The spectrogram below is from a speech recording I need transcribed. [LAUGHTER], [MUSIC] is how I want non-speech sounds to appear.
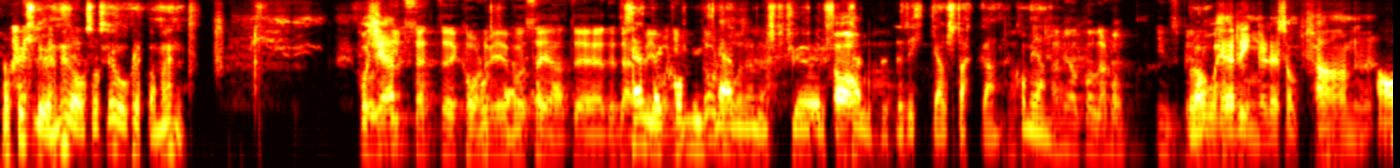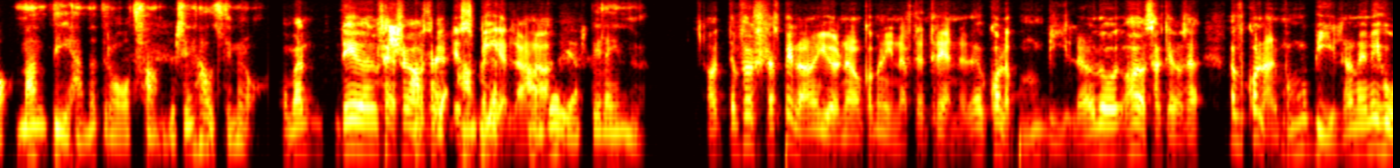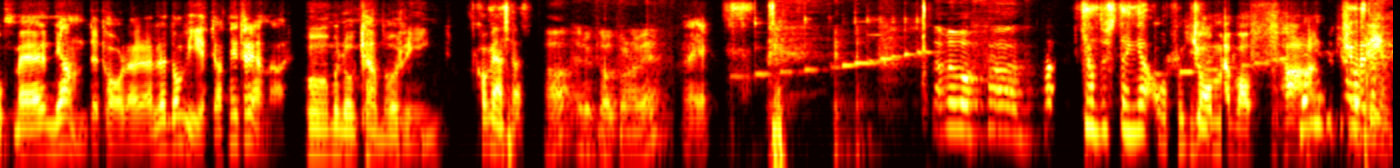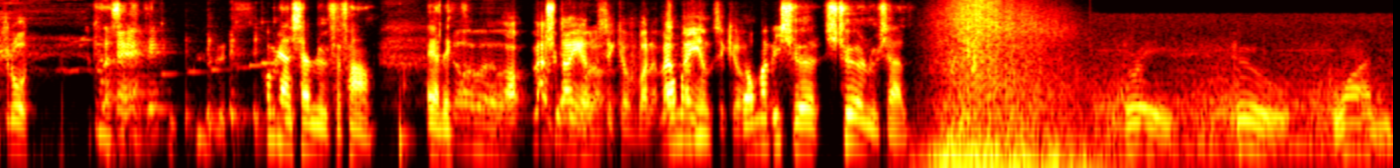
Jag fick lön idag så ska jag gå och klippa mig nu. Är Kjell. ditt sätt, eh, Och att säga att eh, det är därför Kjelle jag kom inte har igen några, nu. Kör för Ja. helvete Rickard stackarn. Kom igen. Nej, men jag kollar nu. Bra. Och här ringer det som fan nu. Ja, man be henne dra åt fanders i en halvtimme då. Och Men det är ungefär som jag har sagt till spelarna. han börjar spela in nu. Ja, det första spelarna gör när de kommer in efter en träning är att kolla på mobiler. Och då har jag sagt till dem så här. Varför kollar ni på mobilerna? Är ni ihop med neandertalare? Eller de vet ju att ni tränar. Ja, men de kan ha ring. Kom igen Kjell. Ja, är du klar Carnegie? Nej. [LAUGHS] Nej men vad fan! Kan du stänga av på Ja, men vad Ja, fan. men du kan Kör inte- introt. Nej. Kom igen Kjell nu för fan. Ärligt. Ja, men, Ja, vänta kör en sekund bara. Ja, Vänta men- en sekund. Ja men vi kör. Kör nu Kjell. Three, two, one,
